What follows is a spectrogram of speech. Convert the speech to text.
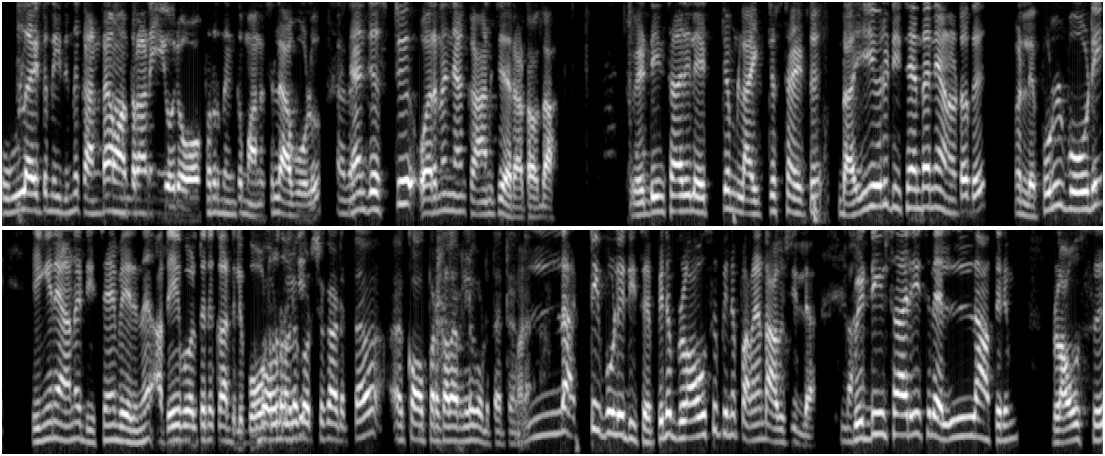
ഫുൾ ആയിട്ട് ഇരുന്ന് കണ്ടാൽ മാത്രമാണ് ഈ ഒരു ഓഫർ നിങ്ങൾക്ക് മനസ്സിലാവുള്ളൂ. അതെ. ഞാൻ ജസ്റ്റ് ഒരെണ്ണം ഞാൻ കാണിച്ചു തരാം കേട്ടോ. ഇതാ വെഡിങ് സാരിയിൽ ഏറ്റവും ലൈറ്റസ്റ്റ് ആയിട്ട് ഇതാ ഈ ഒരു ഡിസൈൻ തന്നെയാണ് കേട്ടോ അത്. അല്ലേ ഫുൾ ബോഡി ഇങ്ങനെയാണ് ഡിസൈൻ വരുന്നത്. അതേപോലെ തന്നെ കണ്ടില്ലേ? ബോർഡർ ബോർഡറിൽ കുറച്ച് കടുത്ത കോപ്പർ കളറിൽ കൊടുത്തിട്ടുണ്ട്. നല്ല അടിപൊളി ഡിസൈൻ പിന്നെ ബ്ലൗസ് പിന്നെ പറയേണ്ട ആവശ്യമില്ല. വെഡിങ് സാരീസിൽ എല്ലാത്തിനും ബ്ലൗസ്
